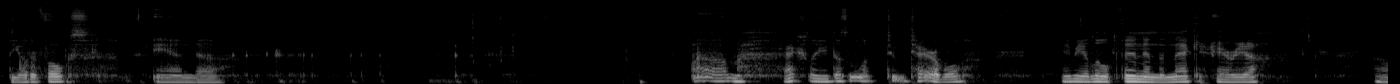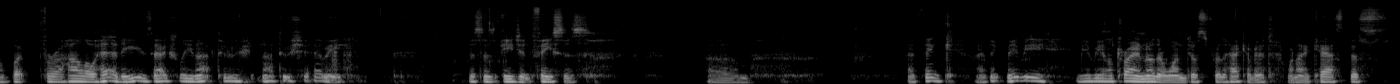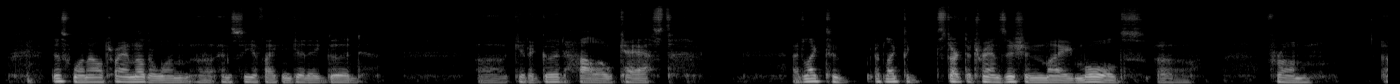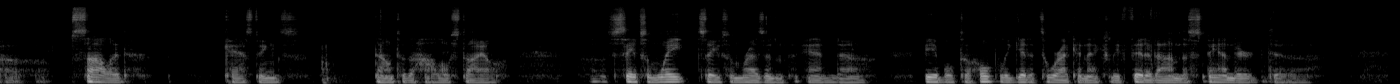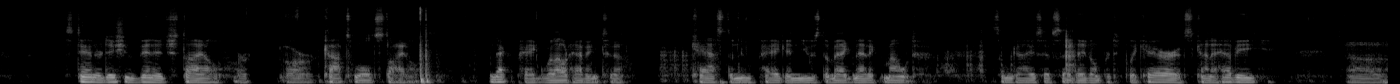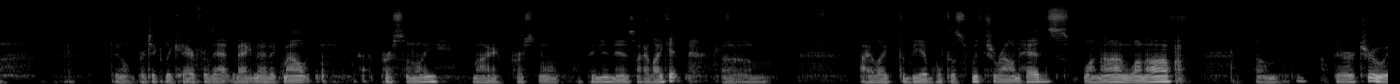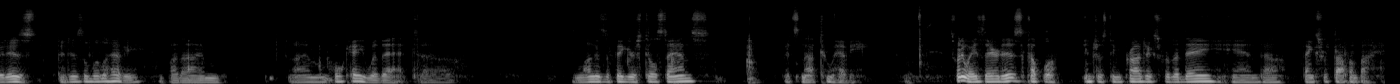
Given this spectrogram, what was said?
the other folks, and uh, um, actually it doesn't look too terrible. Maybe a little thin in the neck area, uh, but for a hollow head, he's actually not too not too shabby. This is Agent Faces. Um, I think I think maybe maybe I'll try another one just for the heck of it. When I cast this this one, I'll try another one uh, and see if I can get a good uh, get a good hollow cast. I'd like to I'd like to start to transition my molds uh, from uh, solid castings down to the hollow style. Save some weight, save some resin, and uh, be able to hopefully get it to where I can actually fit it on the standard uh, standard issue vintage style or or Cotswold style neck peg without having to cast a new peg and use the magnetic mount. Some guys have said they don't particularly care. It's kind of heavy. Uh, they don't particularly care for that magnetic mount. Personally, my personal opinion is I like it. Um, I like to be able to switch around heads, one on, one off. Um, they're true. It is it is a little heavy, but I'm I'm okay with that. Uh, as long as the figure still stands, it's not too heavy. So anyways, there it is. A couple of interesting projects for the day, and uh, thanks for stopping by.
